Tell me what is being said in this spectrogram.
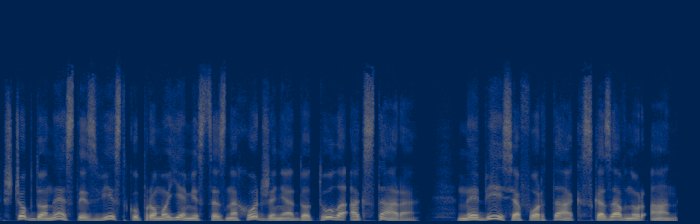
щоб донести звістку про моє місцезнаходження до Тула Акстара. Не бійся, Фортак, сказав Нур-Ан,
